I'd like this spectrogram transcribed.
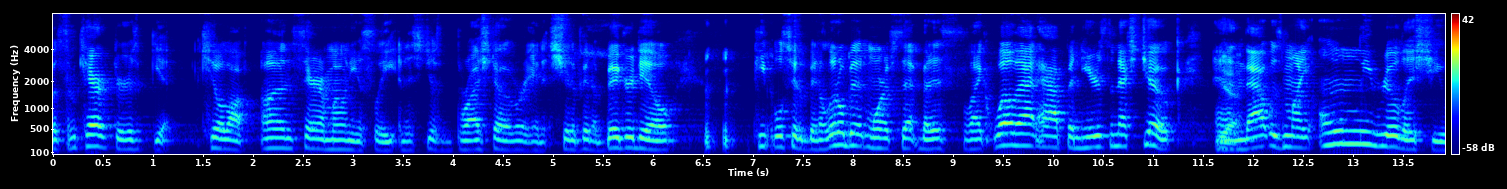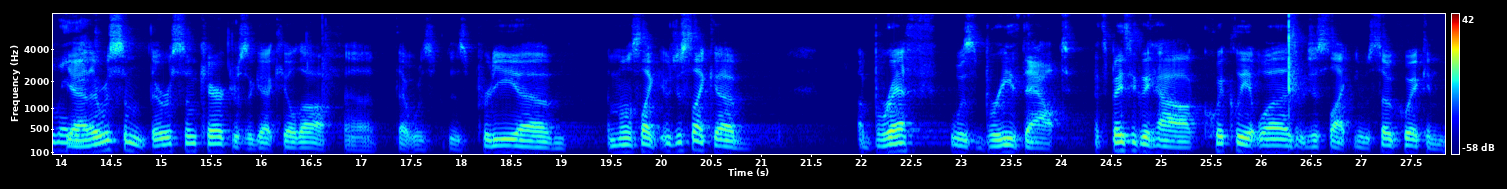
but some characters get killed off unceremoniously, and it's just brushed over, and it should have been a bigger deal. People should have been a little bit more upset, but it's like, well, that happened. Here's the next joke, and that was my only real issue with yeah, it. there was some there were some characters that got killed off. Uh, that was was pretty um, almost like it was just like a a breath was breathed out. That's basically how quickly it was. It was just like it was so quick, and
